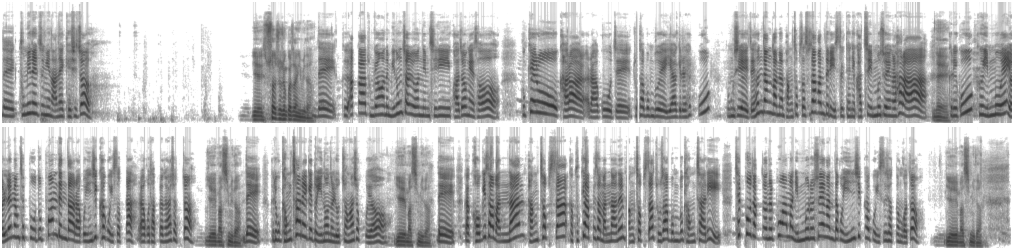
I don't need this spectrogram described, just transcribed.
네, 구민의 증인 안에 계시죠? 예, 수사조정과장입니다. 네, 그 아까 존경하는 민홍철 의원님 질의 과정에서 국회로 가라라고 이제 조사본부에 이야기를 했고 동시에 이제 현장 가면 방첩사 수사관들이 있을 테니 같이 임무 수행을 하라. 네, 그리고 그 임무에 14명 체포도 포함된다라고 인식하고 있었다라고 답변을 하셨죠? 예, 맞습니다. 네. 그리고 경찰에게도 인원을 요청하셨고요. 예, 맞습니다. 네, 그러니까 거기서 만난 방첩사, 그러니까 국회 앞에서 만나는 방첩사, 조사본부, 경찰이 체포 작전을 포함한 임무를 수행한다고 인식하고 있으셨던 거죠? 예, 맞습니다.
